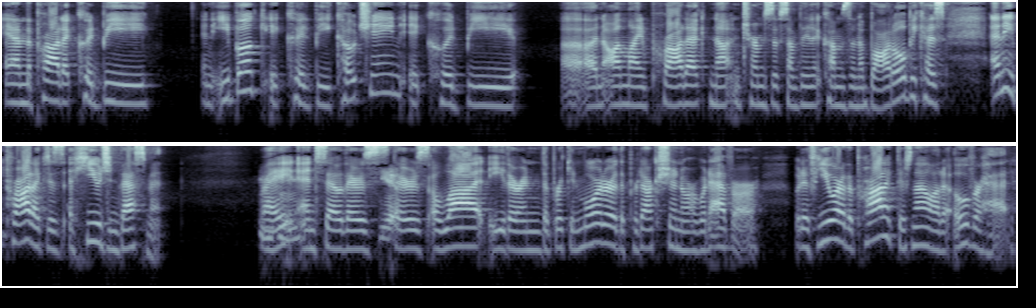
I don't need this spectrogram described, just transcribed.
And the product could be an ebook, it could be coaching, it could be uh, an online product, not in terms of something that comes in a bottle, because any product is a huge investment, right? Mm-hmm. And so there's yeah. there's a lot either in the brick and mortar, the production, or whatever. But if you are the product, there's not a lot of overhead.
